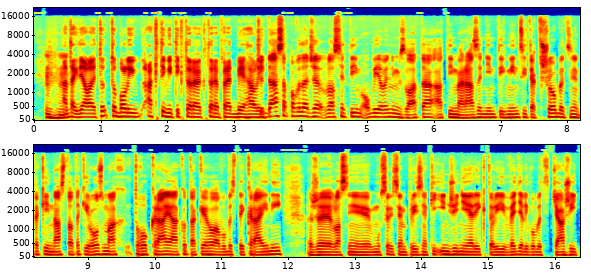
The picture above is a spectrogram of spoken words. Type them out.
uh-huh. a tak ďalej. To, to boli aktivity, ktoré, ktoré predbiehali. Čiže dá sa povedať, že vlastne tým objavením zlata a tým razením tých mincí, tak všeobecne taký nastal taký rozmach toho kraja ako takého a vôbec tej krajiny, že vlastne museli sem prísť nejakí inžinieri, ktorí vedeli vôbec ťažiť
